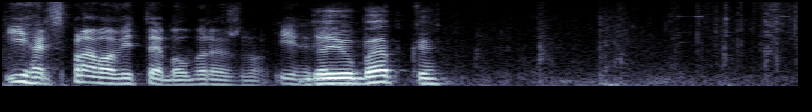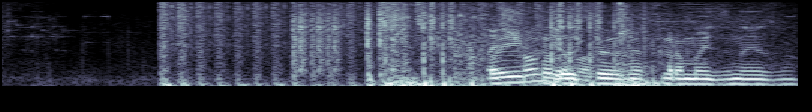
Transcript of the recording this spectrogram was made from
Ігор, справа від тебе, обережно. Ігор. Даю бебки. Знайшов Поїхали, його? це вже фермить знизу.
